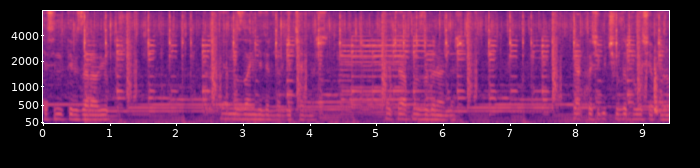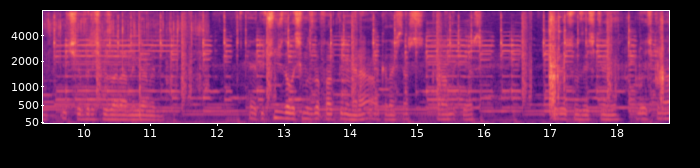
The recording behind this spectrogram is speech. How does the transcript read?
Kesinlikle bir zararı yoktur. Yanınızdan gelirler, geçerler. Etrafınızda dönerler. Yaklaşık 3 yıldır dalış yapıyorum. 3 yıldır hiçbir zararını görmedim. Evet, üçüncü dalışımızda farklı bir mera arkadaşlar. Karanlık bir yer. Görüyorsunuz eşkinayı. Bu eşkina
